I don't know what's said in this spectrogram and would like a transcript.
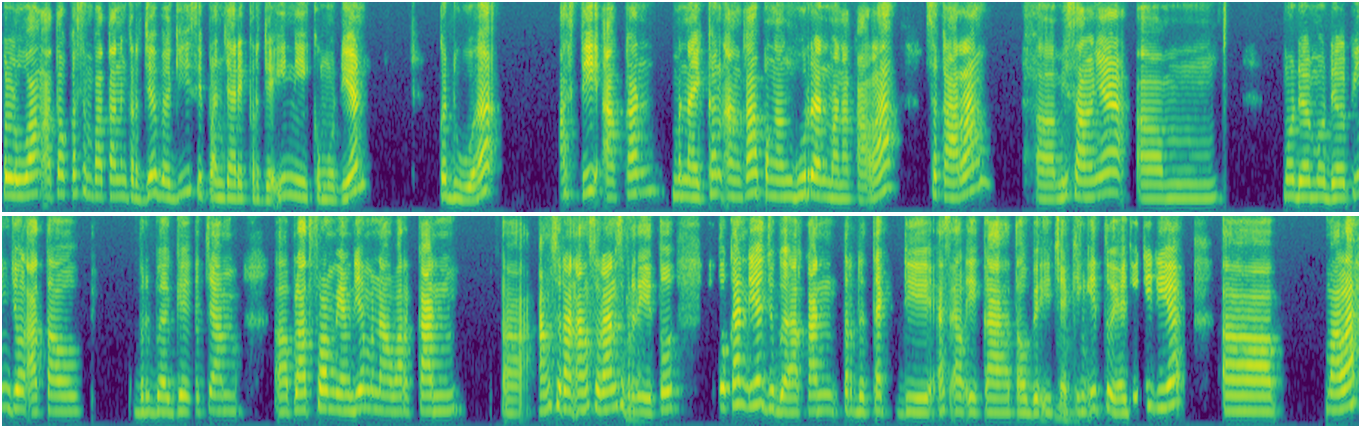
peluang atau kesempatan kerja bagi si pencari kerja ini. Kemudian kedua pasti akan menaikkan angka pengangguran manakala sekarang uh, misalnya um, model-model pinjol atau berbagai macam uh, platform yang dia menawarkan uh, angsuran-angsuran uh, seperti itu itu kan dia juga akan terdetek di SLIK atau BI hmm. checking hmm. itu ya jadi dia uh, malah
